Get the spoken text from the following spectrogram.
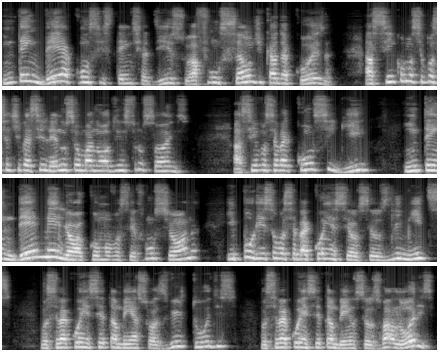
Entender a consistência disso, a função de cada coisa, assim como se você estivesse lendo o seu manual de instruções. Assim você vai conseguir entender melhor como você funciona e por isso você vai conhecer os seus limites, você vai conhecer também as suas virtudes, você vai conhecer também os seus valores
